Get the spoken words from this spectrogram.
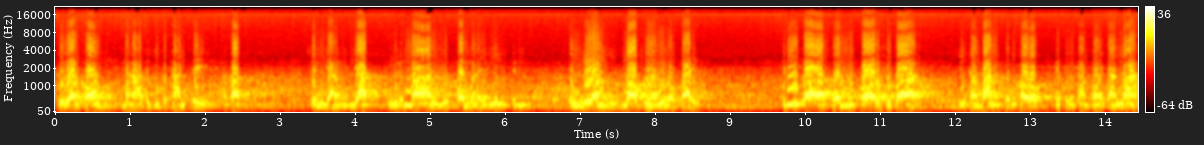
คือเรื่องของมหาสติปัฏฐานสี่นะครับ เช่นอย่างยักษ์หรือมารหรือปมอะไรอย่างนี้มันเป็นเป็นเรื่องนอกเหนือนี้ออกไป ทีนี้ก็ผมก็รู้สึกว่าอยู่ทางบ้านผมเคารพในคุณธรรมของอาจารย์มาก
